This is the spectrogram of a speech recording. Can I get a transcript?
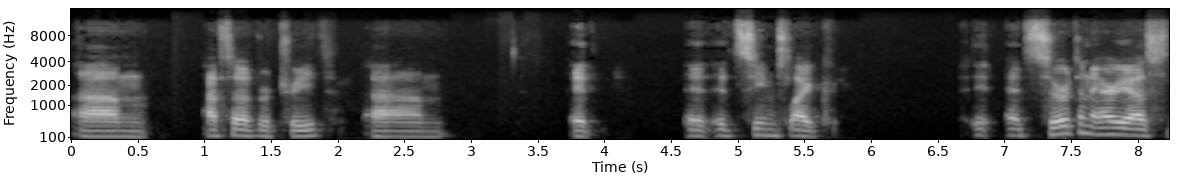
um, after that retreat, um, it, it it seems like at certain areas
